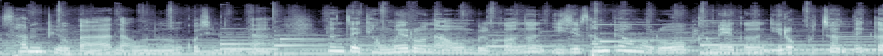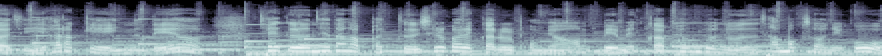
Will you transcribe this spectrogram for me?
산뷰가 나오는 곳입니다. 현재 경매로 나온 물건은 23평으로 금액은 1억 9천대까지 하락해 있는데요. 최근 해당 아파트 실거래가를 보면 매매가 평균은 3억 선이고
